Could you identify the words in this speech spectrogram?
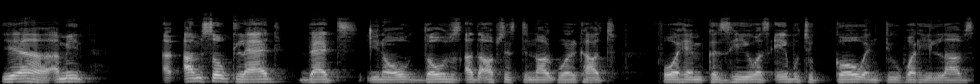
Yeah, I mean, I'm so glad that, you know, those other options did not work out for him because he was able to go and do what he loves.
